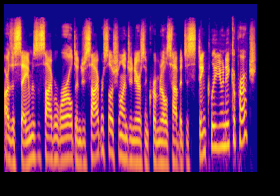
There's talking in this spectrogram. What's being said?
are the same as the cyber world? And do cyber social engineers and criminals have a distinctly unique approach?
